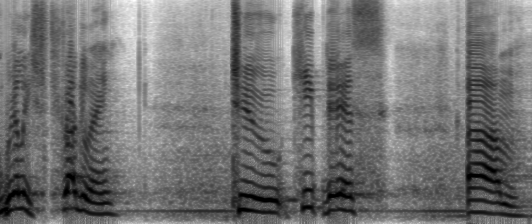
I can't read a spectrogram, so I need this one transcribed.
really struggling to keep this. Um,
